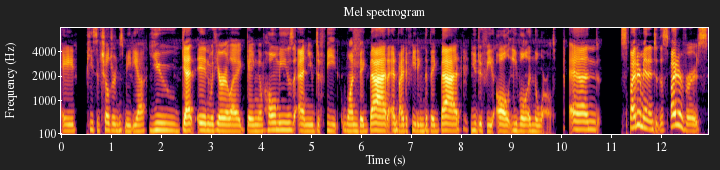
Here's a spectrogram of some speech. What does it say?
a piece of children's media you get in with your like gang of homies and you defeat one big bad and by defeating the big bad you defeat all evil in the world and spider-man into the spider-verse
